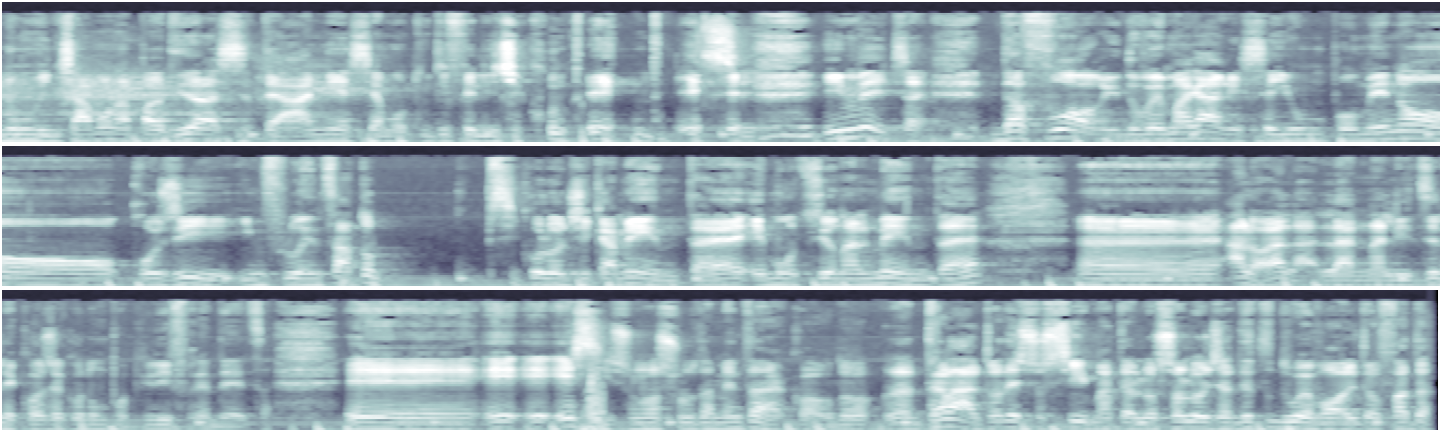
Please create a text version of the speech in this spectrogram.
non vinciamo una partita da sette anni e siamo tutti felici e contenti. Sì. Invece, da fuori, dove magari sei un po' meno così influenzato psicologicamente, eh, emozionalmente, eh, allora la, la analizzi le cose con un po' più di freddezza. E, e- e- sì, sono assolutamente d'accordo. Tra l'altro, adesso sì, Matteo, lo so, l'ho già detto due volte, ho fatto...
